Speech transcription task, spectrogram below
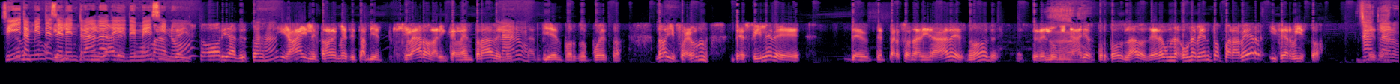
Sí, también desde la entrada de, de Messi, ¿no? De historias, de todo. Sí, ay, la entrada de Messi también. Claro, Darín, que la entrada de Messi también, por supuesto. No, y fue un desfile de, de, personalidades, ¿no? De, este, de luminarios por todos lados. Era un, un evento para ver y ser visto. Ah, claro.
